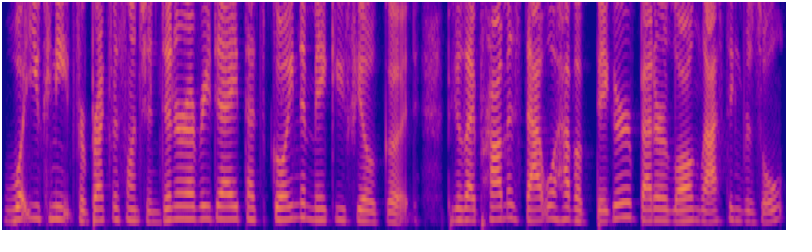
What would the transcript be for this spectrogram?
what you can eat for breakfast, lunch, and dinner every day. That's going to make you feel good because I promise that will have a bigger, better, long lasting result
